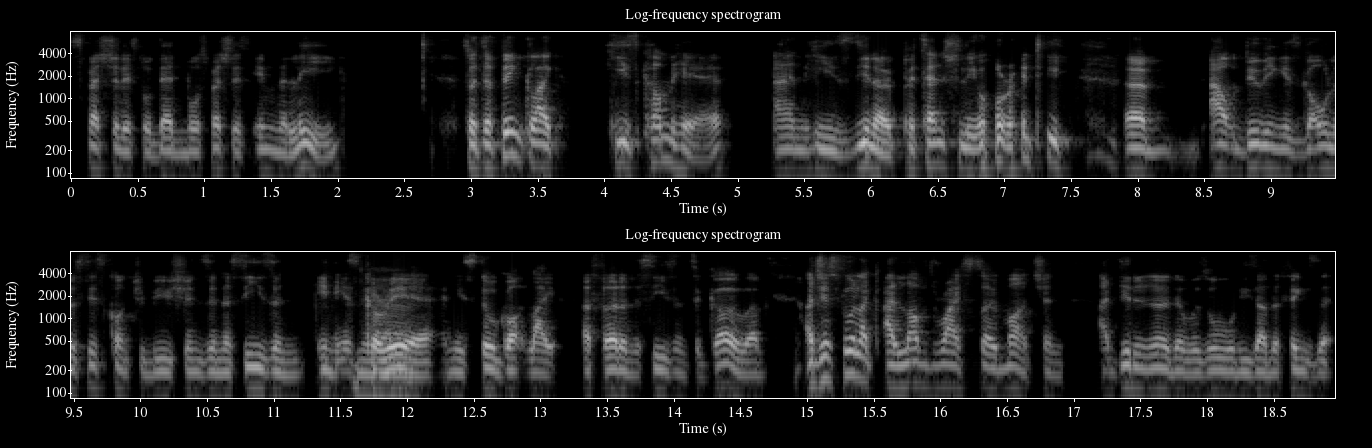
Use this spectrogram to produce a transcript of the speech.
specialist or dead ball specialist in the league. So to think like he's come here and he's you know potentially already um, outdoing his goal assist contributions in a season in his Yeah. career, and he's still got like a third of the season to go. Um, I just feel like I loved Rice so much, and I didn't know there was all these other things that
